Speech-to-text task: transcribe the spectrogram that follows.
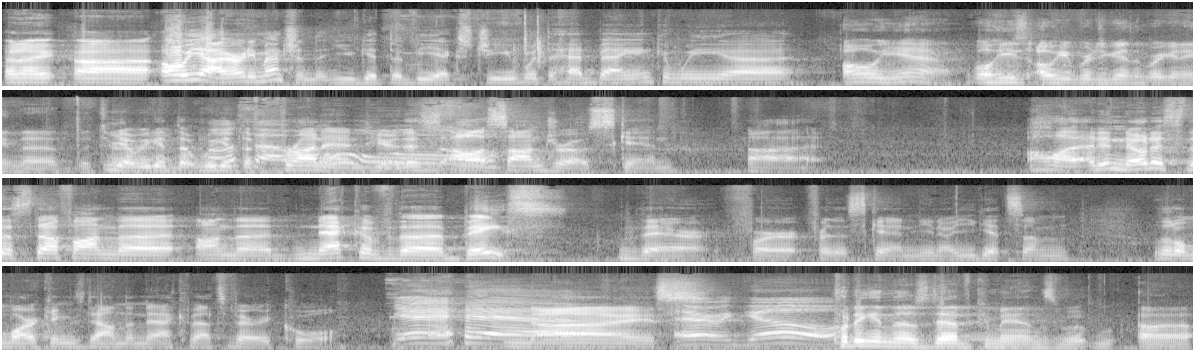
and I, uh, oh yeah, I already mentioned that you get the VXG with the head headbanging. Can we? Uh, Oh yeah. Well, he's oh he, we're getting we're getting the the Yeah, we get the we get the front end here. This is Alessandro's skin. Uh, oh, I didn't notice the stuff on the on the neck of the bass there for for the skin. You know, you get some little markings down the neck. That's very cool. Yeah. Nice. There we go. putting in those dev commands uh,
